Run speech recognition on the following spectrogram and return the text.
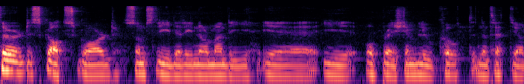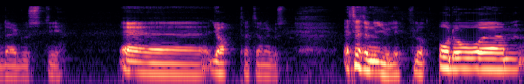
Third Scots Guard som strider i Normandie i, i Operation Blue Coat den 30 augusti. Eh, ja, 30 augusti. 30 juli, förlåt. Och då, ehm,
